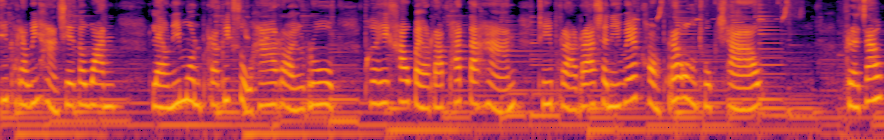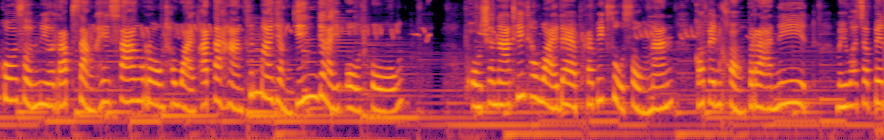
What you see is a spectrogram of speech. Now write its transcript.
ที่พระวิหารเชตวัน แล้วนิมนต์พระภิกษุห้าร้อยรูป เพื่อให้เข้าไปรับพัตตาหารที่พระราชนิเวศของพระองค์ทุกเช้า พระเจ้าโกศลมีรับสั่งให้สร้างโรงถวายพัตตาหารขึ้นมาอย่างยิ่งใหญ่โอโถงโภชนะที่ถวายแด่พระภิกษุสงฆ์นั้นก็เป็นของปราณีต ไม่ว่าจะเป็น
